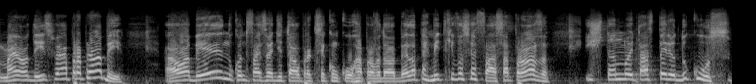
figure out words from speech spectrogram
maior disso é a própria OAB. A OAB, quando faz o edital para que você concorra à prova da OAB, ela permite que você faça a prova estando no oitavo período do curso.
